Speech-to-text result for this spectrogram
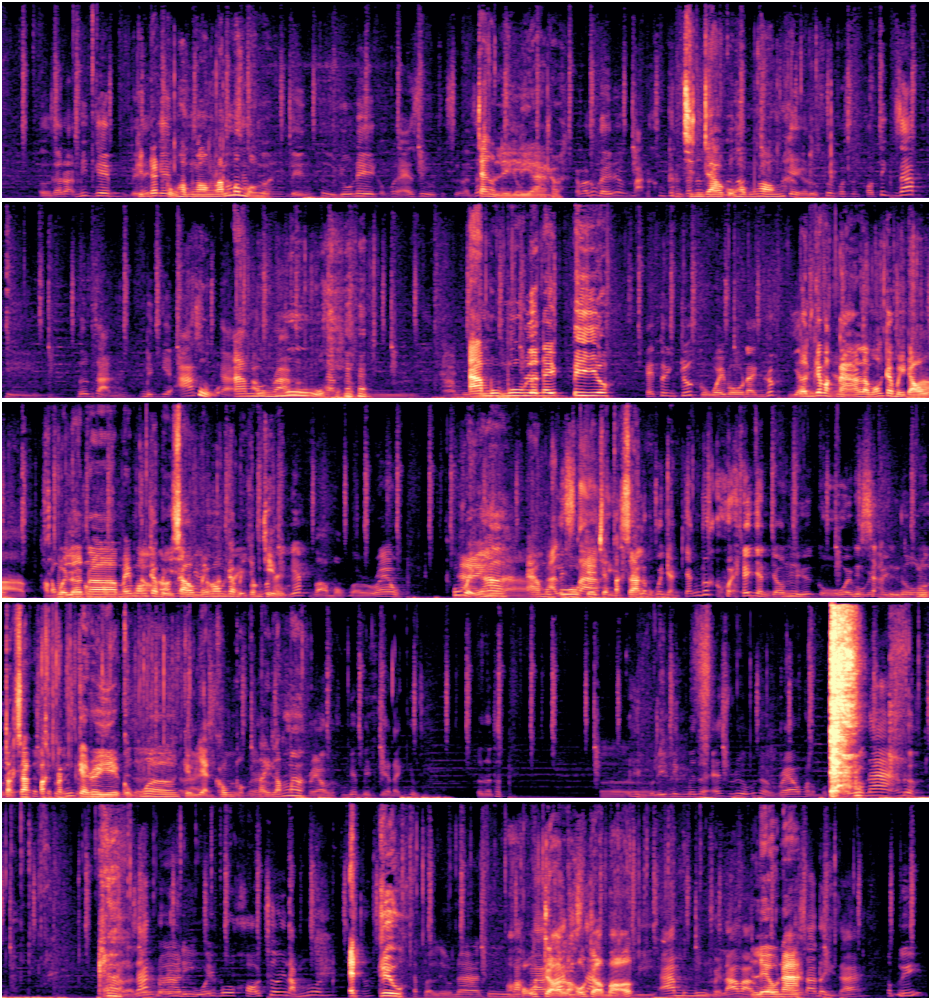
ở giai đoạn mid game. Về late game cũng không ngon lắm á mọi người. Đến từ Yone cũng có Ezreal thực sự là rất Chắc là. Lilia thôi. Các bạn lúc đấy bạn không cần Xin Giao cũng không ngon á. Kể cả đối phương có có tích giáp thì đơn giản bên kia Ash Ủa, với cả Amumu. Là sát thương. Amumu lên AP không? cái tuyến trước của Weibo đang rất dày Lên cái mặt nạ là món trang bị đầu. Thậm Xong rồi lên, còn mấy món trang bị sau, mấy món trang bị chống chịu. ghép vào một uh, rail Thú vị ha. Alistar ok cho thì tạc là một cái dàn chắn rất khỏe dành cho Ừ. phía của Weibo Biết xã Gaming. từ đô Luôn luôn tạc đấy. xanh bắt đánh carry cũng ờ, kiểu dạng không thuận tay lắm ha. Không biết bên kia đánh kiểu gì tôi nói thật Ờ, hình của Liên Ninh bây giờ Ezreal với cả Rel hoặc là một Leona cũng được cảm giác đội hình của đi. Weibo khó chơi lắm luôn Ezreal chắc là Leona chứ Hoặc Hỗ trợ là hỗ trợ mở. Amumu phải lao vào Leona. Alistar đẩy ra hợp lý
